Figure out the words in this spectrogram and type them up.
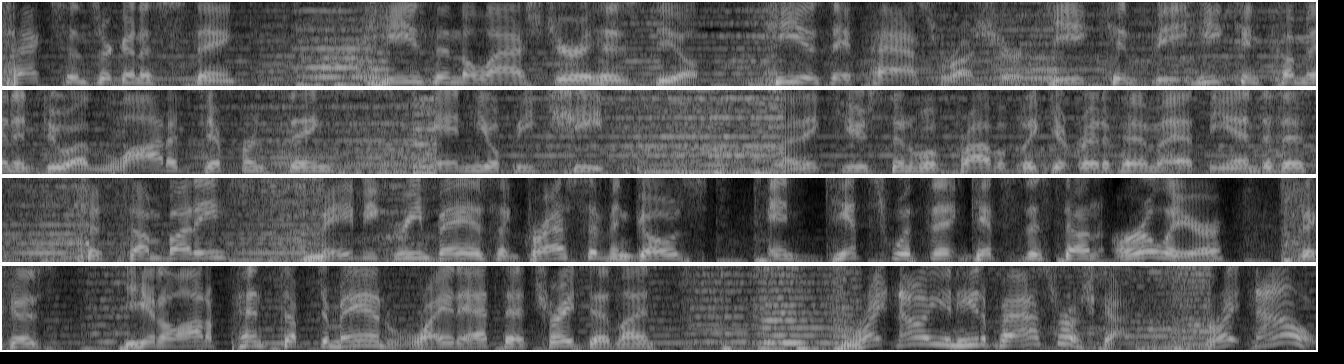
Texans are going to stink. He's in the last year of his deal. He is a pass rusher. He can be. He can come in and do a lot of different things, and he'll be cheap. I think Houston will probably get rid of him at the end of this to somebody. Maybe Green Bay is aggressive and goes and gets with it, gets this done earlier because you get a lot of pent up demand right at that trade deadline. Right now, you need a pass rush guy. Right now,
